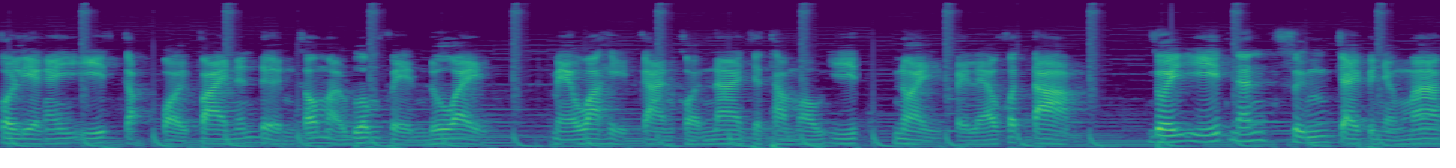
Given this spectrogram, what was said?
ก็เรียกให้อีทกับปล่อยฝ้ายนั้นเดินเข้ามาร่วมเฟรมด้วย แม้ว่าเหตุการณ์ก่อนหน้าจะทำเอาอีทหน่อยไปแล้วก็ตาม โดยอีทนั้นซึ้งใจเป็นอย่างมาก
